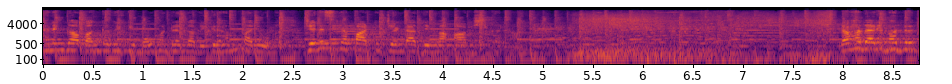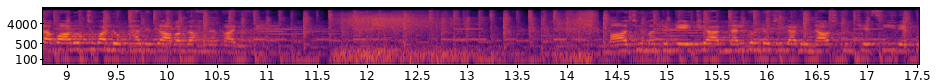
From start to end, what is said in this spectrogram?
ఘనంగా వంగవీటి మోహన్ రంగ విగ్రహం మరియు జనసేన పార్టీ జెండా దిమ్మ ఆవిష్కరణ. రహదారి భద్రతా వారోత్సవాల్లో భాగంగా అవగాహన కార్యక్రమం. మాజీ మంత్రి కేటీఆర్ నల్గొండ జిల్లాను నాశనం చేసి రేపు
